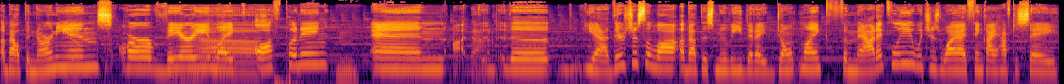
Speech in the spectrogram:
about the Narnians are very Yeah. like off putting. Hmm. And uh, Yeah. the, yeah, there's just a lot about this movie that I don't like thematically, which is why I think I have to say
